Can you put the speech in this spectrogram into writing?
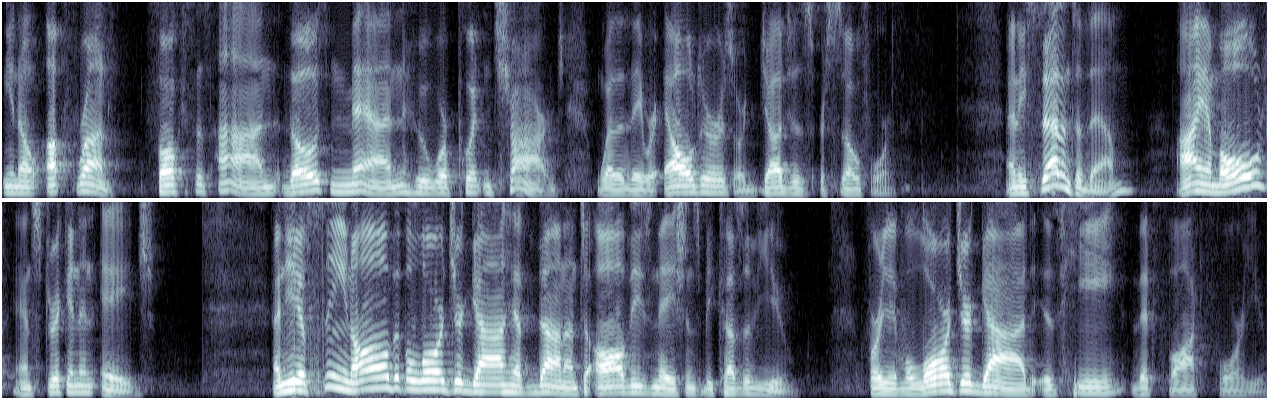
you know, up front, focuses on those men who were put in charge whether they were elders or judges or so forth. And he said unto them, I am old and stricken in age. And ye have seen all that the Lord your God hath done unto all these nations because of you. For the Lord your God is he that fought for you.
